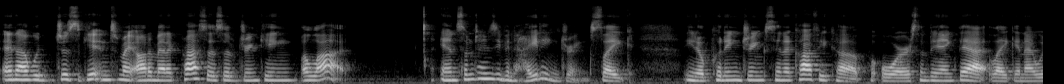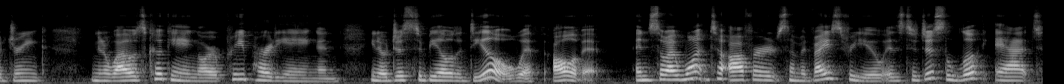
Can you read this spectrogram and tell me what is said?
And I would just get into my automatic process of drinking a lot, and sometimes even hiding drinks, like you know, putting drinks in a coffee cup or something like that. Like, and I would drink, you know, while I was cooking or pre partying, and you know, just to be able to deal with all of it. And so, I want to offer some advice for you is to just look at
